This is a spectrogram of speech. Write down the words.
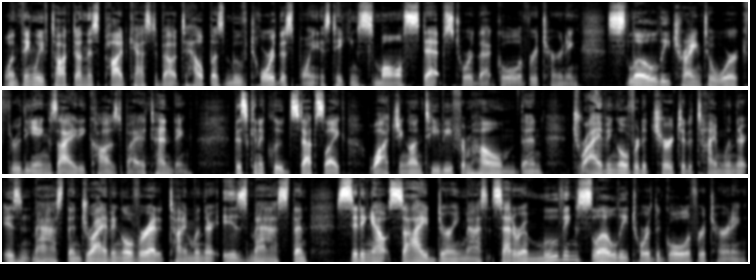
One thing we've talked on this podcast about to help us move toward this point is taking small steps toward that goal of returning, slowly trying to work through the anxiety caused by attending. This can include steps like watching on TV from home, then driving over to church at a time when there isn't Mass, then driving over at a time when there is Mass, then sitting outside during Mass, etc., moving slowly toward the goal of returning,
